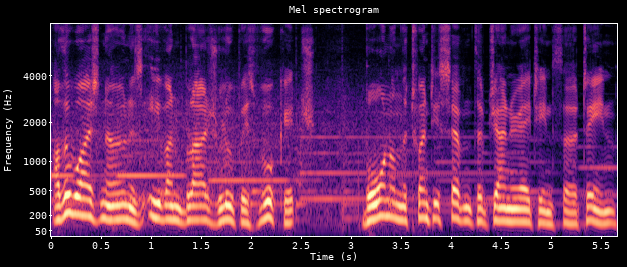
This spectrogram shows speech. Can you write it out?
otherwise known as Ivan Blaž Lupis Vukic, born on the 27th of January 1813,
